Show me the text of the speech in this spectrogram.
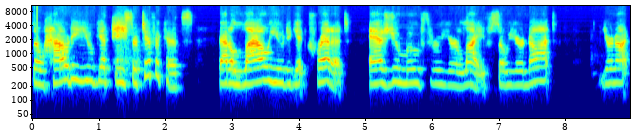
So, how do you get these certificates that allow you to get credit as you move through your life? So you're not you're not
